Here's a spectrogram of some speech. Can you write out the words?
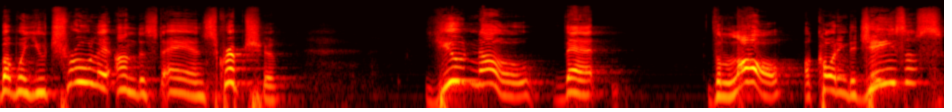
But when you truly understand Scripture, you know that the law, according to Jesus,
